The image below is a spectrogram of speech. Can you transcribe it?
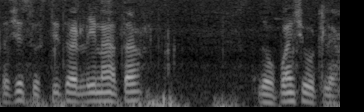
तशी सुस्ती चढली ना आता. झोपांशी उठल्या.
